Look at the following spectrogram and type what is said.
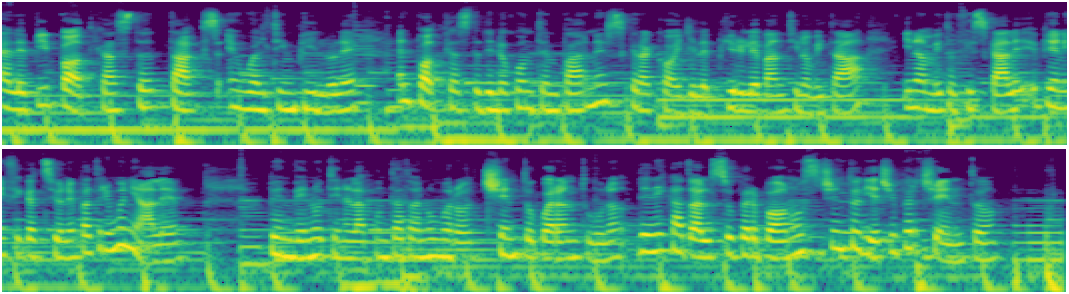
LP Podcast Tax and Wealth in Pillole è il podcast dello Content Partners che raccoglie le più rilevanti novità in ambito fiscale e pianificazione patrimoniale. Benvenuti nella puntata numero 141 dedicata al super bonus 110%.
